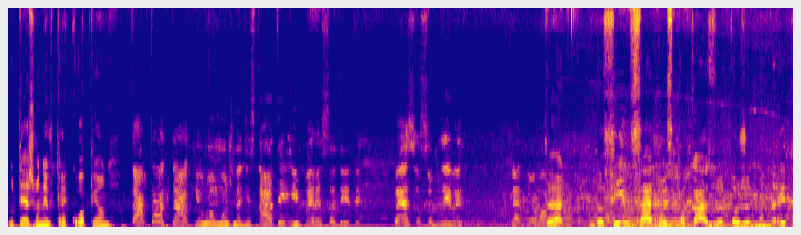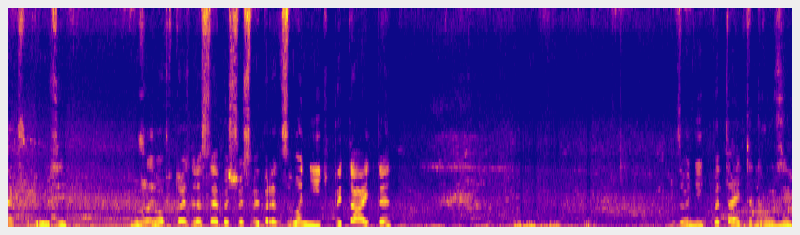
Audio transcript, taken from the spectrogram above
Ну теж вони в прикопі. Он. Так, так, так. Його можна дістати і пересадити. Без особливих для того. Так, до Фінса ось показую теж номери, так що, друзі, можливо, хтось для себе щось вибере. Дзвоніть, питайте. Дзвоніть, питайте, друзі.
